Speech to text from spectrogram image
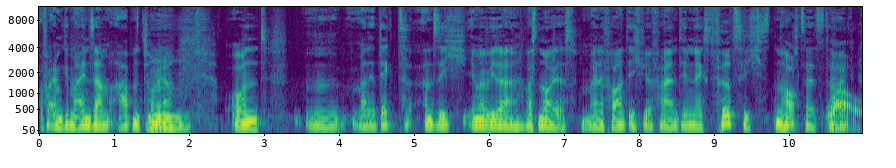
auf einem gemeinsamen Abenteuer mm. und man entdeckt an sich immer wieder was Neues. Meine Frau und ich, wir feiern demnächst 40. Hochzeitstag. Wow.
